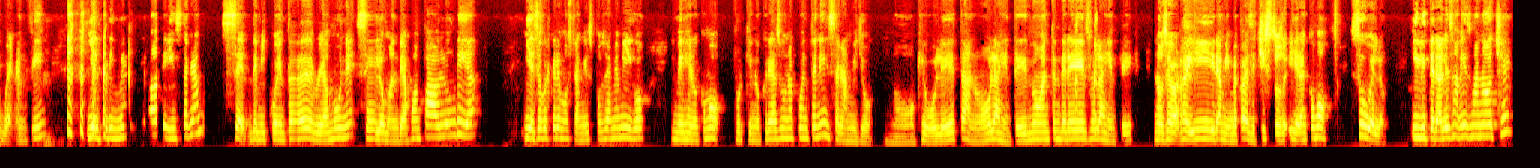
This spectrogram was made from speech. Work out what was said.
bueno, en fin. Y el primer video de Instagram de mi cuenta de The Real Moon se lo mandé a Juan Pablo un día y ese fue que le mostré a mi esposa y a mi amigo y me dijeron como, ¿por qué no creas una cuenta en Instagram? Y yo, no, qué boleta, no, la gente no va a entender eso, la gente no se va a reír, a mí me parece chistoso. Y eran como, súbelo. Y literal esa misma noche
